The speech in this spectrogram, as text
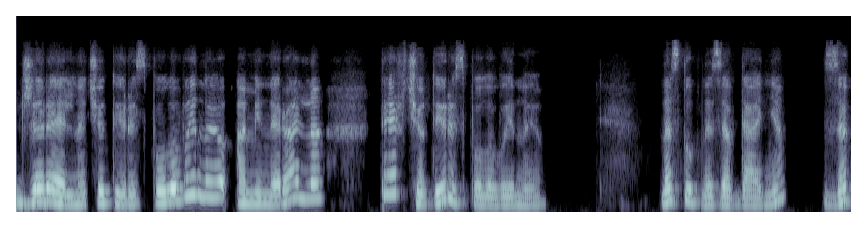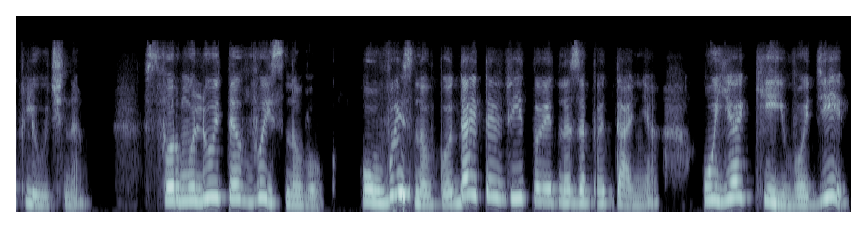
джерельна 4,5 а мінеральна теж 4,5. Наступне завдання заключне. Сформулюйте висновок. У висновку дайте відповідь на запитання, у якій воді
